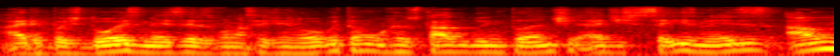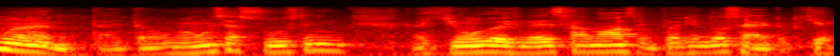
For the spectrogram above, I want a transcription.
Aí depois de dois meses eles vão nascer de novo, então o resultado do implante é de seis meses a um ano, tá? Então não se assustem, daqui um ou dois meses falam, nossa, o implante não deu certo, porque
